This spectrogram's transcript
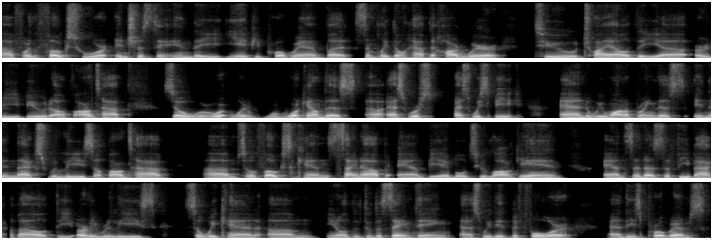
uh, for the folks who are interested in the EAP program but simply don't have the hardware to try out the uh, early build of ONTAP. So we're, we're, we're working on this uh, as we're as we speak and we want to bring this in the next release of ONTAP um, so folks can sign up and be able to log in and send us the feedback about the early release so we can um, you know do the same thing as we did before and these programs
